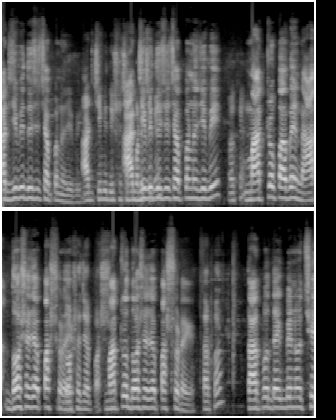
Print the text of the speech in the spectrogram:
আট জিবি দুশো ছাপ্পান্ন জিবি আট জিবি দুইশো আট জিবি দুশো ছাপ্পান্ন জিবি মাত্র পাবেন দশ হাজার পাঁচশো দশ হাজার পাঁচশো। মাত্র দশ হাজার পাঁচশো টাকা। তারপর? তারপর দেখবেন হচ্ছে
